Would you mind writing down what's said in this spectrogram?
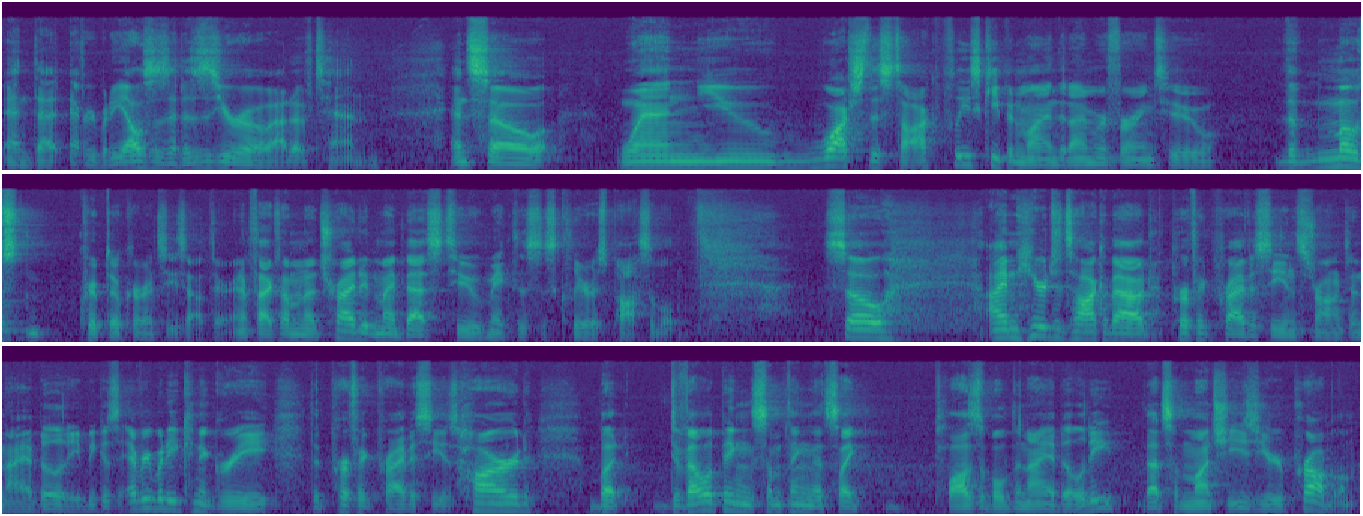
and that everybody else is at a 0 out of 10. And so when you watch this talk, please keep in mind that I'm referring to the most cryptocurrencies out there. And in fact, I'm going to try to my best to make this as clear as possible. So I'm here to talk about perfect privacy and strong deniability because everybody can agree that perfect privacy is hard, but developing something that's like plausible deniability, that's a much easier problem.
